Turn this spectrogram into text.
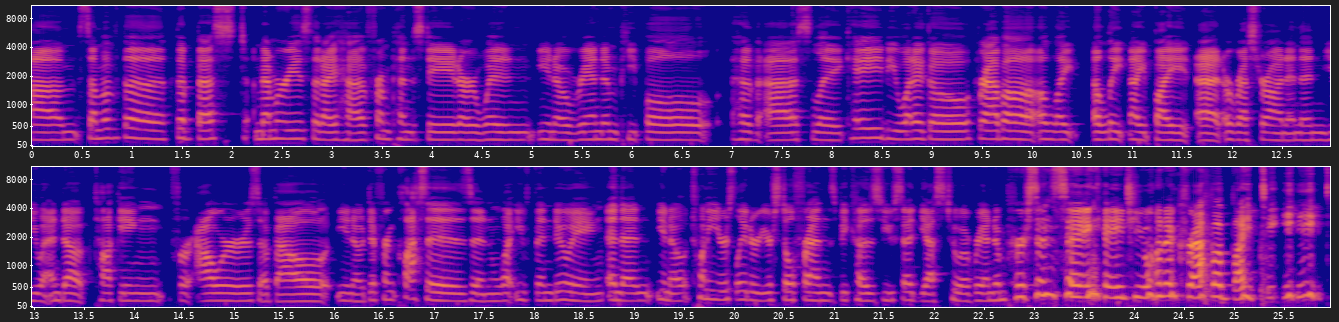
Um, some of the the best memories that I have from Penn State are when you know random people have asked like, "Hey, do you want to go grab a, a light a late night bite at a restaurant?" And then you end up talking for hours about you know different classes and what you've been doing, and then you know 20 years later you're still friends because you said yes to a random person saying, "Hey, do you want to grab a bite to eat?"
